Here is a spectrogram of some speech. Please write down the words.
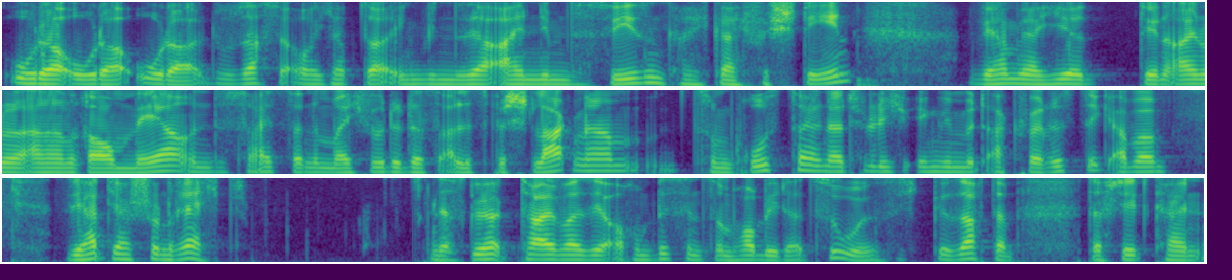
Oder, oder, oder. Du sagst ja auch, ich habe da irgendwie ein sehr einnehmendes Wesen, kann ich gar nicht verstehen. Wir haben ja hier den einen oder anderen Raum mehr und das heißt dann immer, ich würde das alles beschlagnahmen. Zum Großteil natürlich irgendwie mit Aquaristik, aber sie hat ja schon recht. Das gehört teilweise auch ein bisschen zum Hobby dazu. Dass ich gesagt habe, da steht kein,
